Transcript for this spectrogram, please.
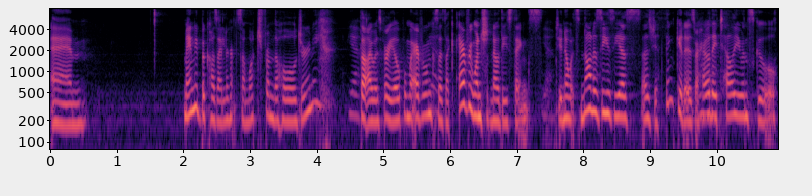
um, mainly because I learned so much from the whole journey. Yeah. That I was very open with everyone because I was like, everyone should know these things. Yeah. Do you know it's not as easy as as you think it is, or how they tell you in school?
